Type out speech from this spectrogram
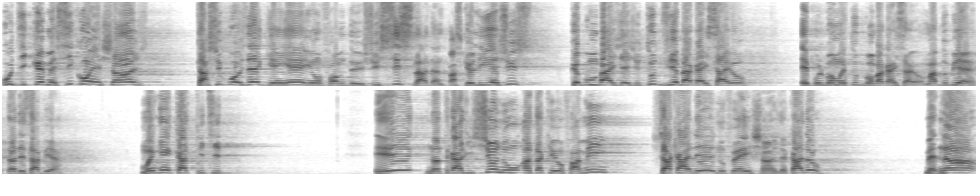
ou dit que mais si qu'on échange, tu as supposé gagner une forme de justice là-dedans. Parce que est juste que pour me Jésus, tout vieux bagaille ça et pour le bon, tout bon bagaille ça. M'abdou bien, attendez ça bien. Moi j'ai quatre petites. Et notre tradition, nous, en tant que famille, chaque année, nous faisons échange de cadeaux. Maintenant,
